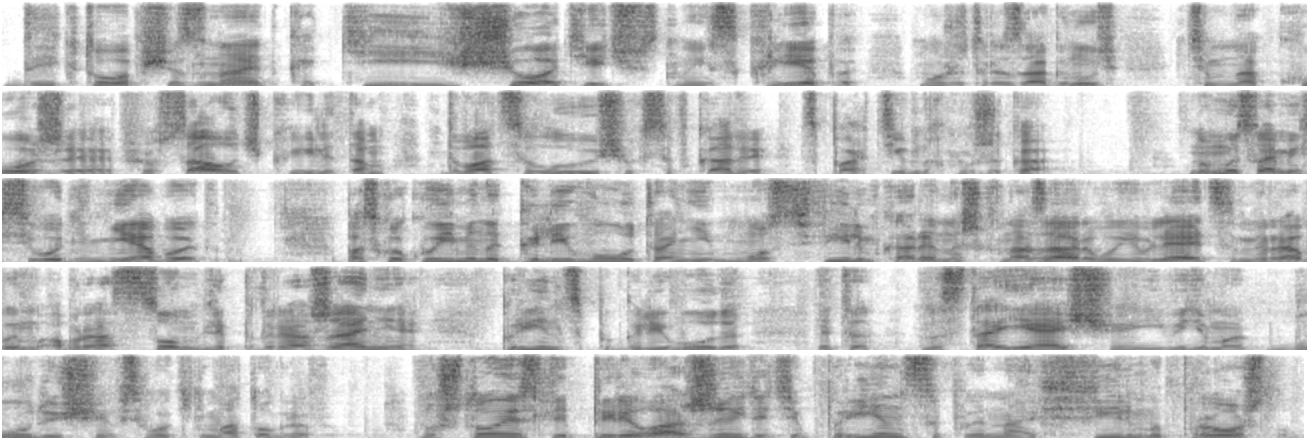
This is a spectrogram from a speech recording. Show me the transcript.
Да и кто вообще знает, какие еще отечественные скрепы может разогнуть темнокожая русалочка или там два целующихся в кадре спортивных мужика? Но мы с вами сегодня не об этом. Поскольку именно Голливуд, а не Мосфильм Карена Шахназарова является мировым образцом для подражания, принципы Голливуда – это настоящее и, видимо, будущее всего кинематографа. Но что если переложить эти принципы на фильмы прошлого?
